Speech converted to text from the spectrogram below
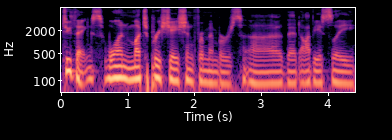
two things. One, much appreciation from members uh, that obviously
